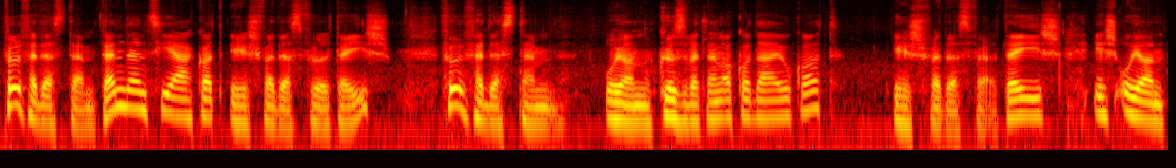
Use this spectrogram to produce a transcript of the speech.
fölfedeztem tendenciákat, és fedez föl te is. Fölfedeztem olyan közvetlen akadályokat, és fedez fel te is, és olyan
